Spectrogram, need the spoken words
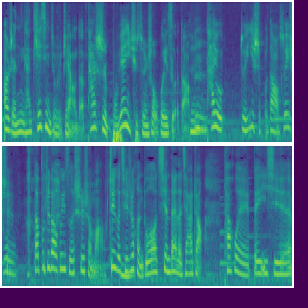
啊，人你看天性就是这样的，他是不愿意去遵守规则的，对嗯他又。对意识不到，所以说他不知道规则是什么。这个其实很多现代的家长，他会被一些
